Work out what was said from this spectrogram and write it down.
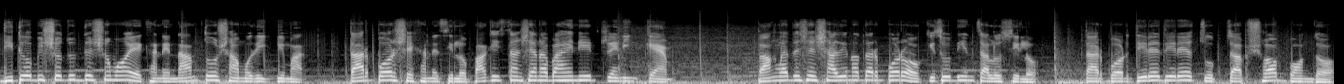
দ্বিতীয় বিশ্বযুদ্ধের সময় এখানে নামতো সামরিক বিমান। তারপর সেখানে ছিল পাকিস্তান সেনাবাহিনীর ট্রেনিং ক্যাম্প। বাংলাদেশের স্বাধীনতার পরও কিছুদিন চালু ছিল। তারপর ধীরে ধীরে চুপচাপ সব বন্ধ।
